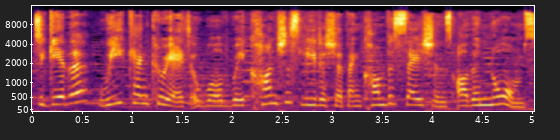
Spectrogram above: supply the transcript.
Together, we can create a world where conscious leadership and conversations are the norms,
